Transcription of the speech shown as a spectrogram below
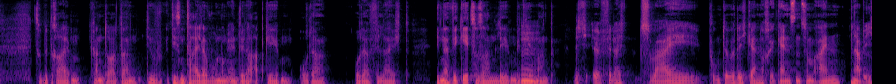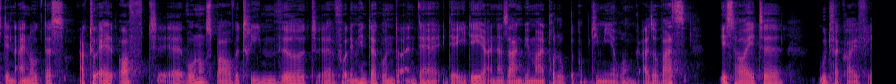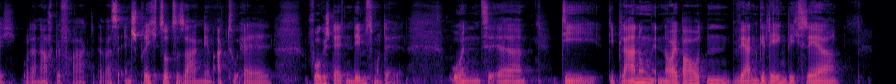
zu betreiben. Kann dort dann die, diesen Teil der Wohnung entweder abgeben oder, oder vielleicht in der WG zusammenleben mit mhm. jemand. Ich, äh, vielleicht zwei Punkte würde ich gerne noch ergänzen. Zum einen habe ich den Eindruck, dass aktuell oft äh, Wohnungsbau betrieben wird äh, vor dem Hintergrund der, der Idee einer, sagen wir mal, Produktoptimierung. Also was ist heute gut verkäuflich oder nachgefragt oder was entspricht sozusagen dem aktuell vorgestellten Lebensmodell. Und äh, die, die Planungen in Neubauten werden gelegentlich sehr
